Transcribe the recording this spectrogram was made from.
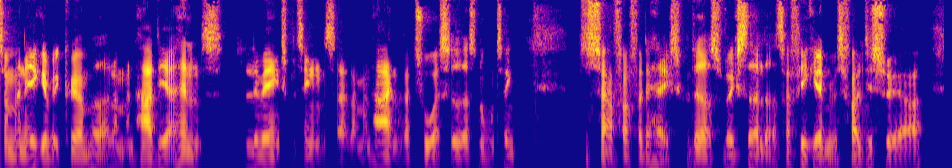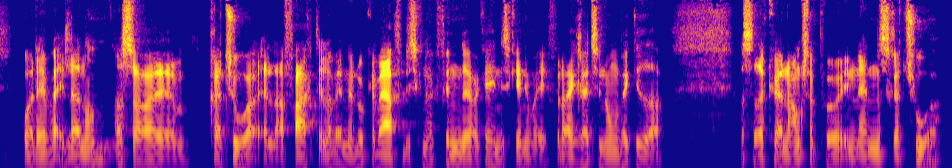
som man ikke vil køre med, eller man har de her handelsleveringsbetingelser, eller man har en returside og sådan nogle ting, så sørg for at få det her ekskluderet, så du ikke sidder og leder trafik ind, hvis folk de søger whatever et eller andet, og så øh, retur eller fragt, eller hvad det nu kan være, for de skal nok finde det organisk anyway, for der er ikke rigtig nogen, der gider at sidde og køre annoncer på en andens retur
